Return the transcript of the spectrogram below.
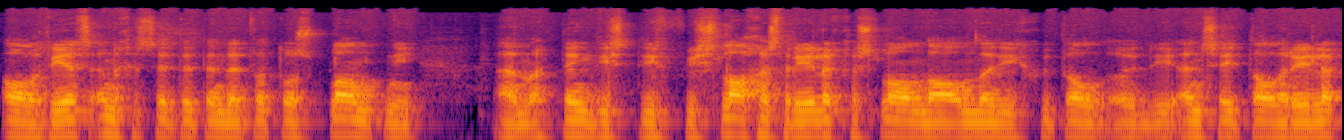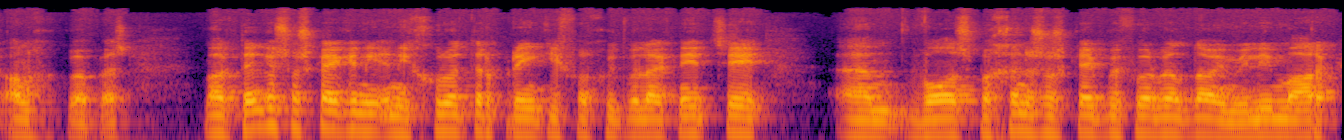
al reeds ingesit het en dit wat ons plant nie. Um, ek dink die die verslag is redelik geslaan daar omdat die goed al die inset al redelik aangekoop is. Maar ek dink as ons kyk in die in die groter prentjie van goed wil ek net sê, ehm um, waar ons begin as ons kyk byvoorbeeld nou Emiliemark,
